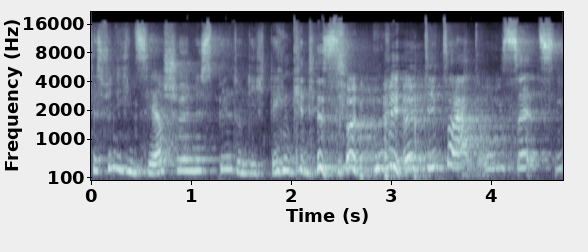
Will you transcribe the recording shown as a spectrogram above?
Das finde ich ein sehr schönes Bild und ich denke, das sollten wir in die Tat umsetzen.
